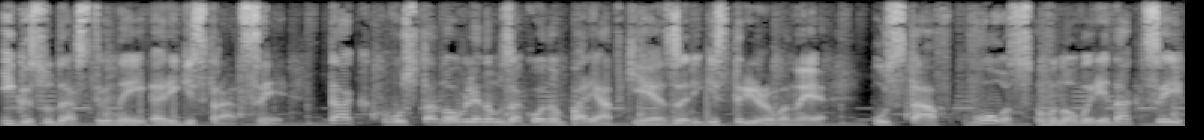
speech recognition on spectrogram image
и государственной регистрации. Так, в установленном законом порядке зарегистрированные Устав ВОЗ в новой редакции,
